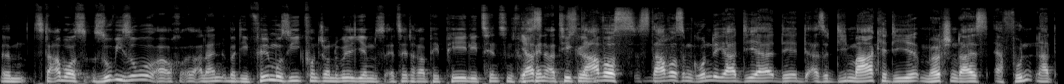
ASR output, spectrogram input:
Ähm, Star Wars sowieso, auch äh, allein über die Filmmusik von John Williams etc. pp, Lizenzen für ja, Fanartikel. Star Wars, Star Wars im Grunde ja der, der, also die Marke, die Merchandise erfunden hat,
